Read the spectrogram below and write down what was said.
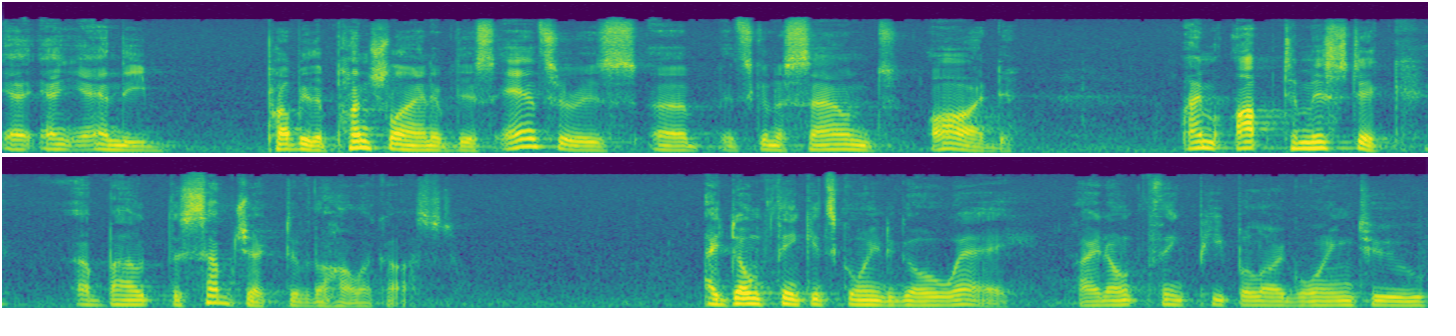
and, and, the probably the punchline of this answer is uh, it's going to sound odd. I'm optimistic about the subject of the Holocaust. I don't think it's going to go away. I don't think people are going to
